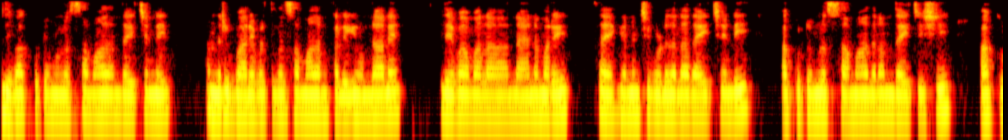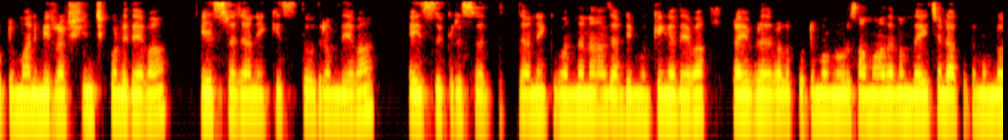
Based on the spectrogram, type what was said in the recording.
దేవా కుటుంబంలో సమాధానం దయచండి అందరూ భార్య సమాధానం కలిగి ఉండాలి. దేవా వాళ్ళ నాయన మరి సైక్యం నుంచి విడుదల దయచండి ఆ కుటుంబంలో సమాధానం దయచేసి ఆ కుటుంబాన్ని మీరు రక్షించుకోండి దేవా. ఏ సజానికి స్తోత్రం దేవా. ఏసుకృష్ణానికి వందనాలు తండ్రి. ముఖ్యంగా దేవా రవి బ్రదర్ వాళ్ళ కుటుంబంలో కూడా సమాధానం దయచండి ఆ కుటుంబంలో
